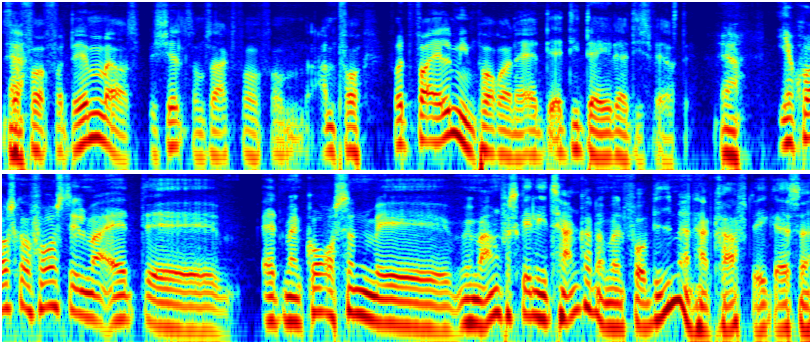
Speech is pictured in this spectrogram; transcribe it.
Så Ja. for, for dem, og specielt som sagt for, for, for, for, for alle mine pårørende, er, er de dage, der er de sværeste. Ja. Jeg kunne også godt forestille mig, at, øh, at man går sådan med, med mange forskellige tanker, når man får at vide, man har kraft. Ikke? Altså,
